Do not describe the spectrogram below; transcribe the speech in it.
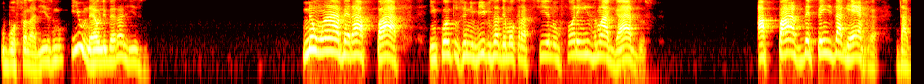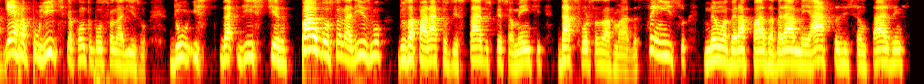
o bolsonarismo e o neoliberalismo. Não haverá paz enquanto os inimigos da democracia não forem esmagados. A paz depende da guerra, da guerra política contra o bolsonarismo, do, de extirpar o bolsonarismo dos aparatos de Estado, especialmente das Forças Armadas. Sem isso, não haverá paz, haverá ameaças e chantagens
